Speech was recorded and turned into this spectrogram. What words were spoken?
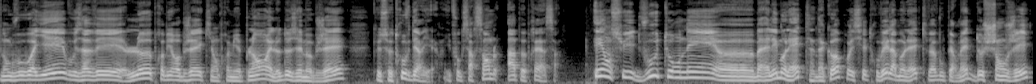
Donc vous voyez, vous avez le premier objet qui est en premier plan et le deuxième objet se trouve derrière. Il faut que ça ressemble à peu près à ça. Et ensuite, vous tournez euh, ben, les molettes, d'accord, pour essayer de trouver la molette qui va vous permettre de changer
